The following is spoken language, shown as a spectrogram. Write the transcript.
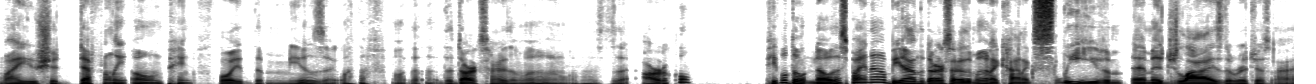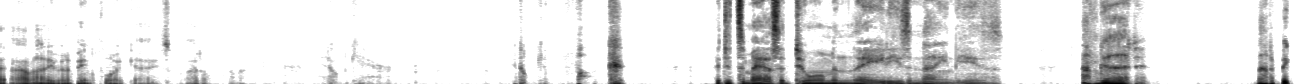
why you should definitely own Pink Floyd the music. What the, what the the Dark Side of the Moon? What is that article? People don't know this by now. Beyond the Dark Side of the Moon, iconic sleeve Im- image lies the richest. I, I'm not even a Pink Floyd guy, so I don't. wanna. I don't care. I don't give a fuck. I did some acid to him in the 80s and 90s. I'm good. Not a big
